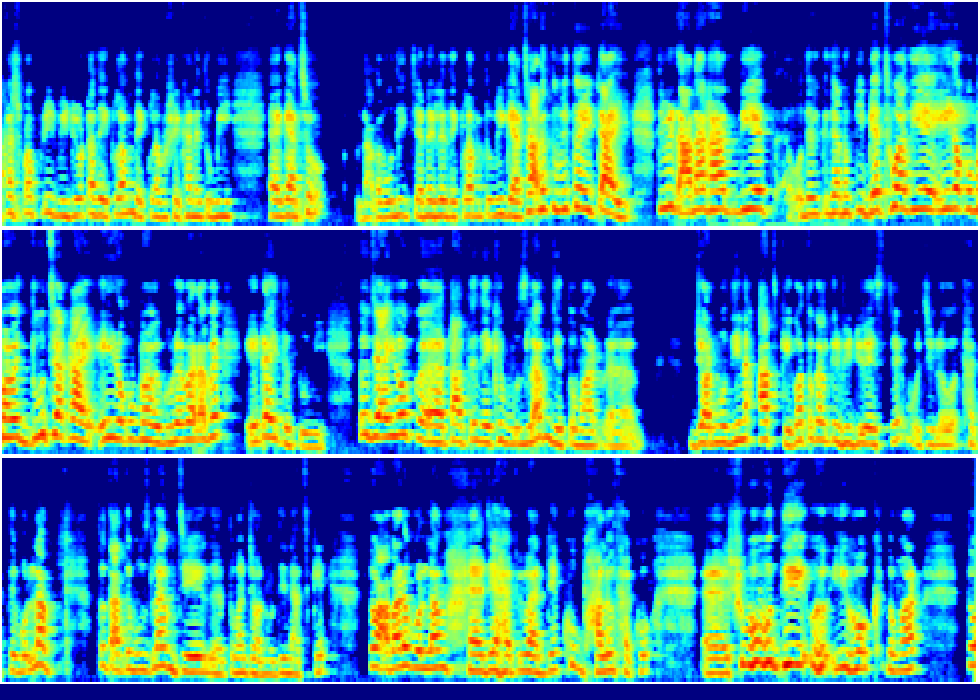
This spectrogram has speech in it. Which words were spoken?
আকাশ পাপড়ির ভিডিওটা দেখলাম দেখলাম সেখানে তুমি গেছো। দাদা বৌদির চ্যানেলে দেখলাম তুমি গেছো। আরে তুমি তো এটাই। তুমি রানাঘাট দিয়ে ওদেরকে যেন কি বেথুয়া দিয়ে এইরকমভাবে দু চাকায় এইরকমভাবে ঘুরে বেড়াবে এটাই তো তুমি। তো যাই হোক তাতে দেখে বুঝলাম যে তোমার জন্মদিন আজকে গতকালকের ভিডিও এসছে বলছিল থাকতে বললাম। তো তাতে বুঝলাম যে তোমার জন্মদিন আজকে। তো আবারও বললাম হ্যাঁ, যে হ্যাপি বার্থডে খুব ভালো থাকো। আহ, শুভবুদ্ধি ই হোক তোমার। তো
